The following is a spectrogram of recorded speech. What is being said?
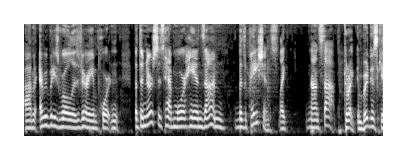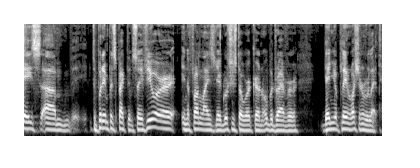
Um, everybody's role is very important, but the nurses have more hands on with the patients, like nonstop. Correct. In Brittany's case, um, to put it in perspective, so if you are in the front lines, you're a grocery store worker, an Uber driver, then you're playing Russian roulette,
